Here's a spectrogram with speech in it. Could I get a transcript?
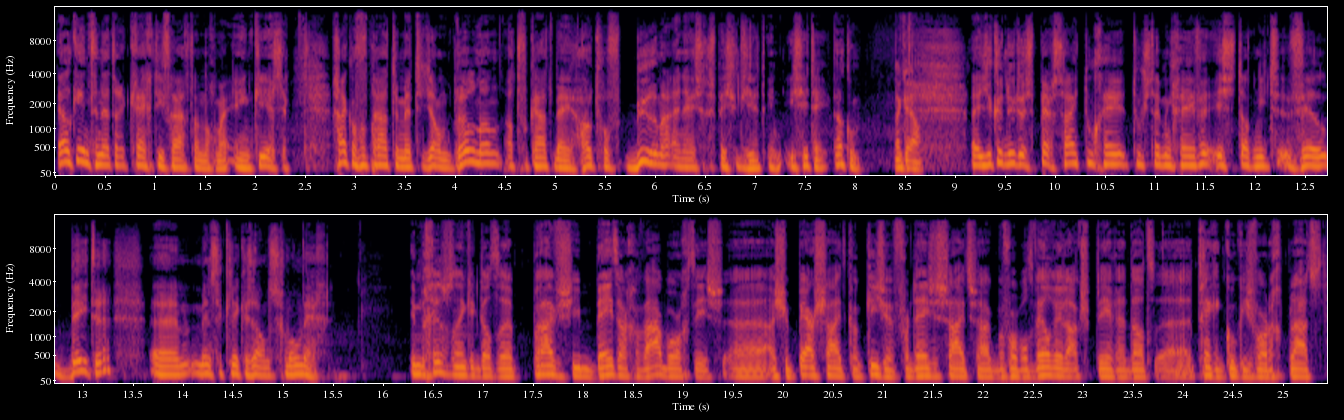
Elke internetter krijgt die vraag dan nog maar één keertje. Ga ik over praten met Jan Brulman, advocaat bij Houthof Burema en is gespecialiseerd in ICT. Welkom. Dankjewel. Uh, je kunt nu dus per site toestemming geven. Is dat niet veel beter? Uh, mensen klikken ze anders gewoon weg. In beginsel denk ik dat de privacy beter gewaarborgd is uh, als je per site kan kiezen. Voor deze site zou ik bijvoorbeeld wel willen accepteren dat uh, tracking cookies worden geplaatst.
